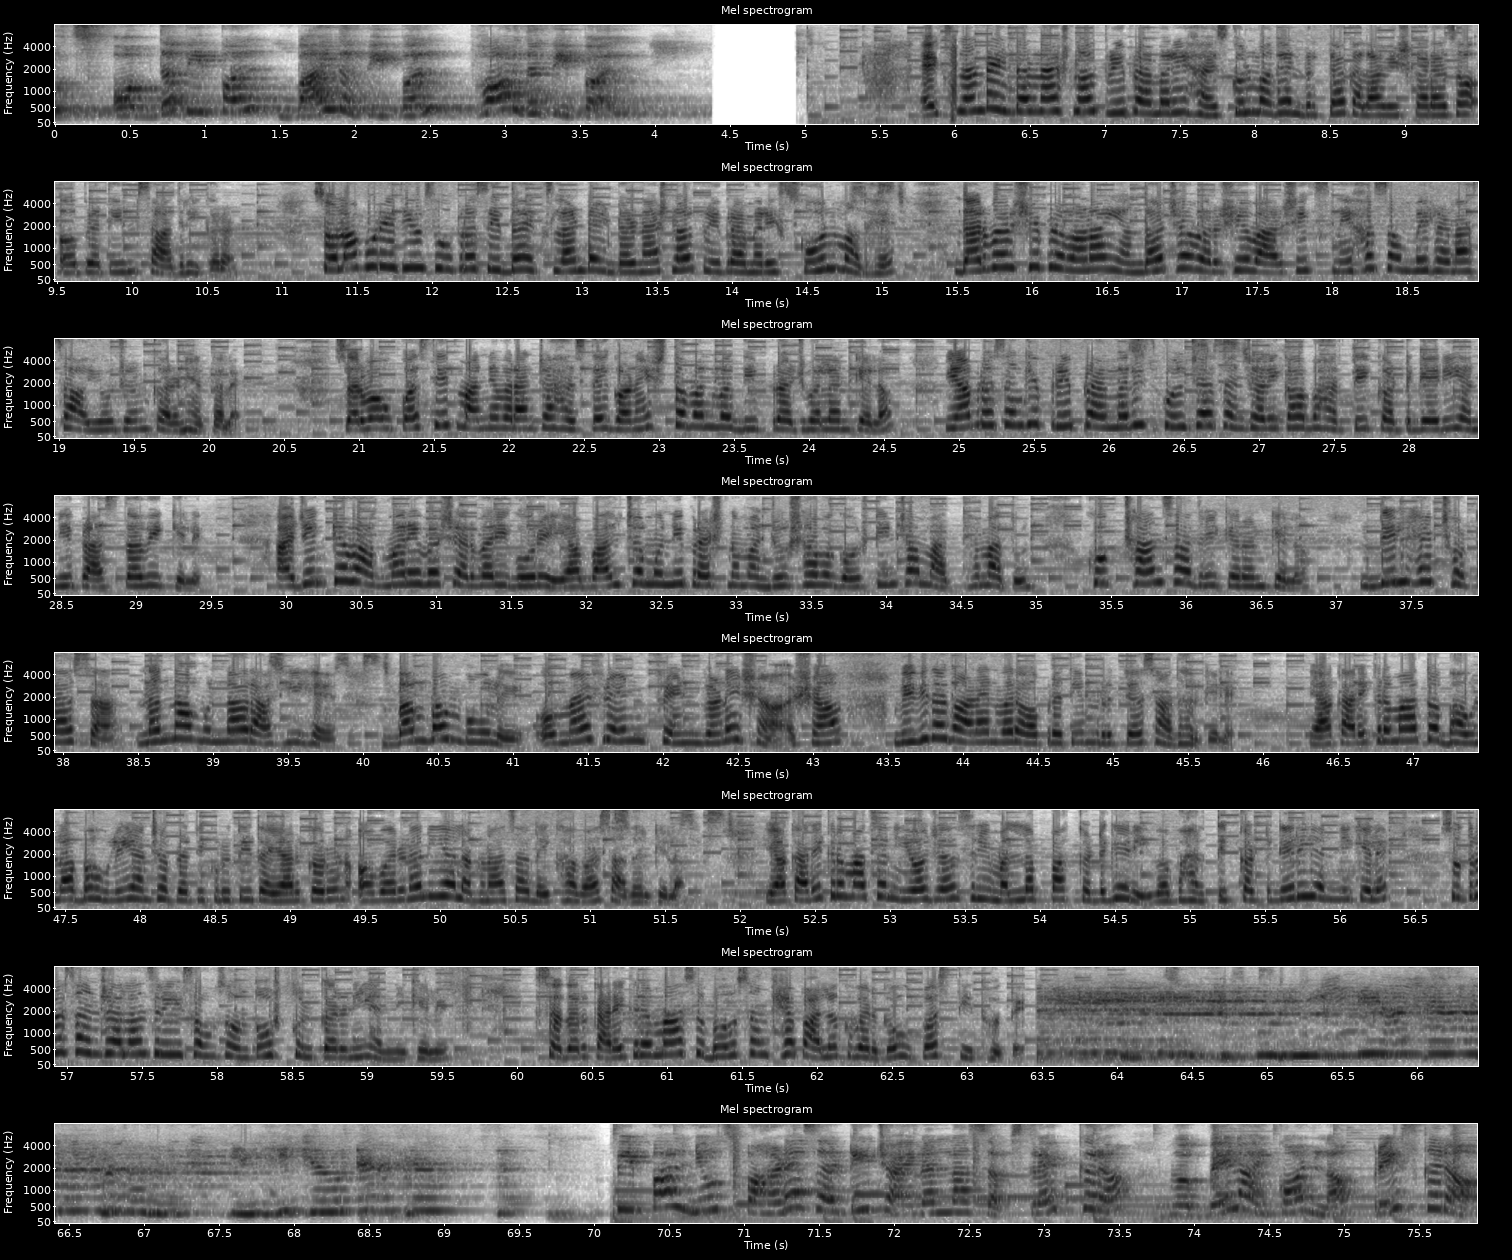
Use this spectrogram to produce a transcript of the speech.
News of the people by the people for the people excellent international pre primary हायस्कूलमध्ये नृत्य कलाविष्काराचं अप्रतिम सादरीकरण. सोलापूर येथील सुप्रसिद्ध एक्सलंट इंटरनॅशनल प्री प्रायमरी स्कूलमध्ये दरवर्षीप्रमाणे यंदाच्या वर्षी वार्षिक स्नेहसंमेलनाचं आयोजन करण्यात आलंय. सर्व उपस्थित मान्यवरांच्या हस्ते गणेश तवन व दीप प्रज्वलन केलं. या प्रसंगी प्री प्रायमरी स्कूलच्या संचालिका भारती कटगेरी यांनी प्रास्ताविक केले. अजिंक्य वाघमारे व शर्वरी गोरे या बालचमुनी प्रश्न मंजुषा व गोष्टींच्या माध्यमातून खूप छान सादरीकरण केलं. दिल है छोटासा नन्ना मुन्ना राही है बम बम बोले oh my friend friend Ganesha अशा विविध गाण्यांवर अप्रतिम नृत्य सादर केले. या कार्यक्रमात भाऊला भाऊली यांच्या प्रतिकृती तयार करून अवर्णनीय लग्नाचा देखावा सादर केला. या कार्यक्रमाचं नियोजन श्री मल्लप्पा कटगेरी व भारती कटगेरी यांनी केले. सूत्रसंचालन श्री सौ संतोष कुलकर्णी यांनी केले. सदर कार्यक्रमास बहुसंख्य पालक वर्ग उपस्थित होते. पीपल न्यूज पाहण्यासाठी चॅनलला सबस्क्राईब करा व बेल आयकॉनला प्रेस करा.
